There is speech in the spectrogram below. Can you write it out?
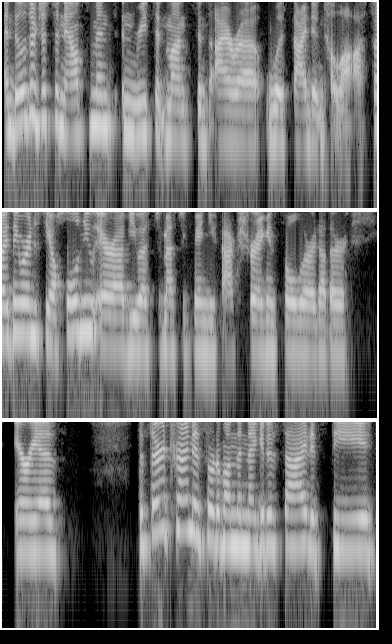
And those are just announcements in recent months since IRA was signed into law. So I think we're going to see a whole new era of US domestic manufacturing and solar and other areas. The third trend is sort of on the negative side. It's the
